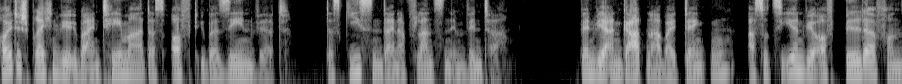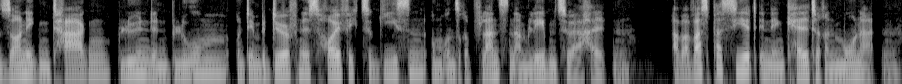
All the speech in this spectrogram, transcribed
Heute sprechen wir über ein Thema, das oft übersehen wird, das Gießen deiner Pflanzen im Winter. Wenn wir an Gartenarbeit denken, assoziieren wir oft Bilder von sonnigen Tagen, blühenden Blumen und dem Bedürfnis, häufig zu gießen, um unsere Pflanzen am Leben zu erhalten. Aber was passiert in den kälteren Monaten?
